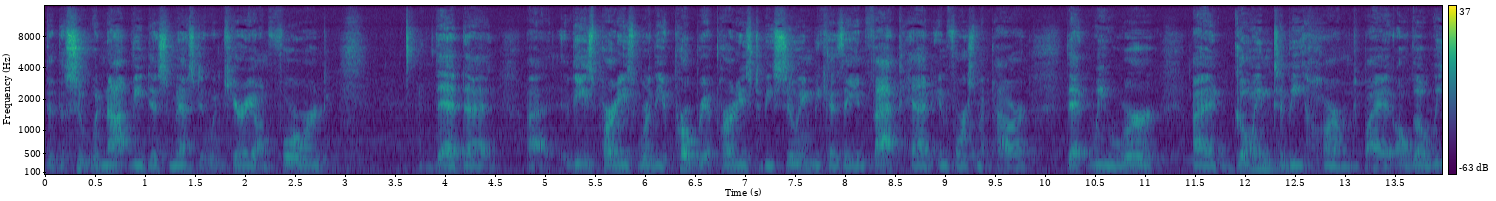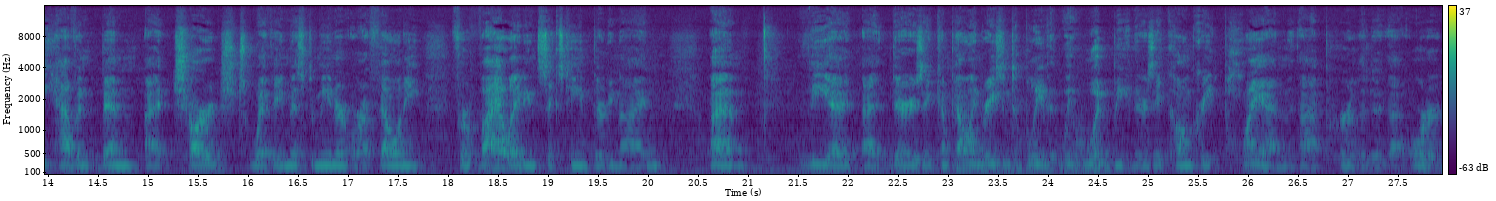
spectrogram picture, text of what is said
the suit would not be dismissed; it would carry on forward. That these parties were the appropriate parties to be suing because they in fact had enforcement power. That we were going to be harmed by it, although we haven't been charged with a misdemeanor or a felony for violating 1639. Um, the, uh, uh, there is a compelling reason to believe that we would be. There's a concrete plan uh, per the uh, order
